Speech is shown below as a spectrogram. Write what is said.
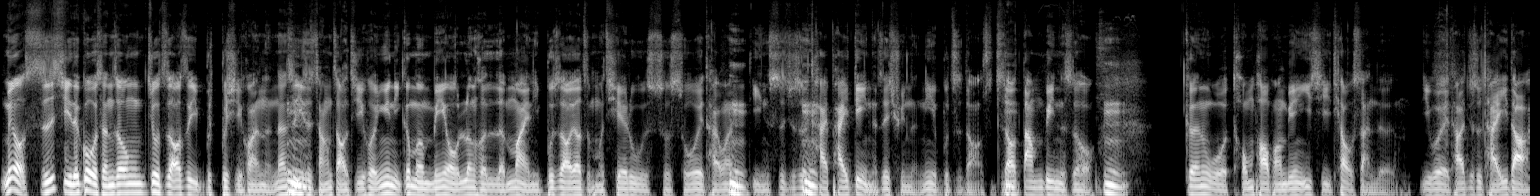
没有实习的过程中就知道自己不不喜欢了，但是一直想找机会，因为你根本没有任何人脉，你不知道要怎么切入所所谓台湾影视，就是拍拍电影的这群人，你也不知道，是直到当兵的时候，嗯，跟我同袍旁边一起跳伞的一位，他就是台艺大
